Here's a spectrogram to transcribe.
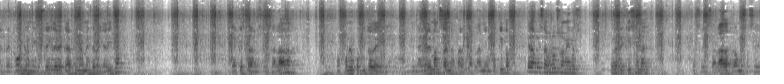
el repollo amigos, que debe quedar finalmente rayadito ya que es para nuestra ensalada. Vamos a poner un poquito de vinagre de manzana para que ablande un poquito. Queda muy sabroso amigos. Muy riquísima nuestra ensalada que vamos a hacer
